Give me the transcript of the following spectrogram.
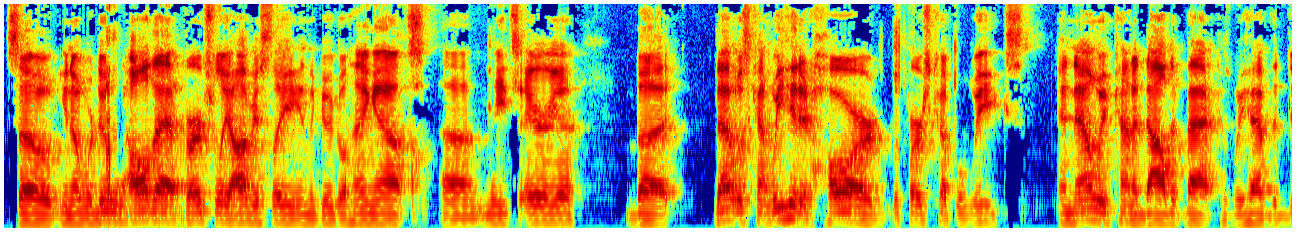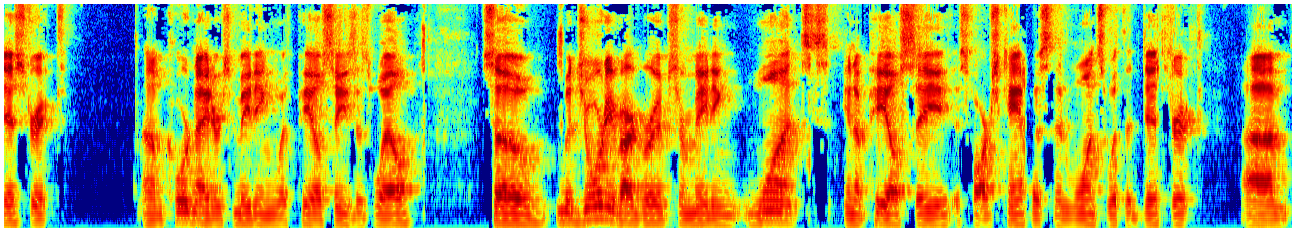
So, you know, we're doing all that virtually, obviously, in the Google Hangouts uh, Meets area. But that was kind of, we hit it hard the first couple of weeks. And now we've kind of dialed it back because we have the district um, coordinators meeting with PLCs as well. So majority of our groups are meeting once in a PLC as far as campus, then once with the district. Um,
